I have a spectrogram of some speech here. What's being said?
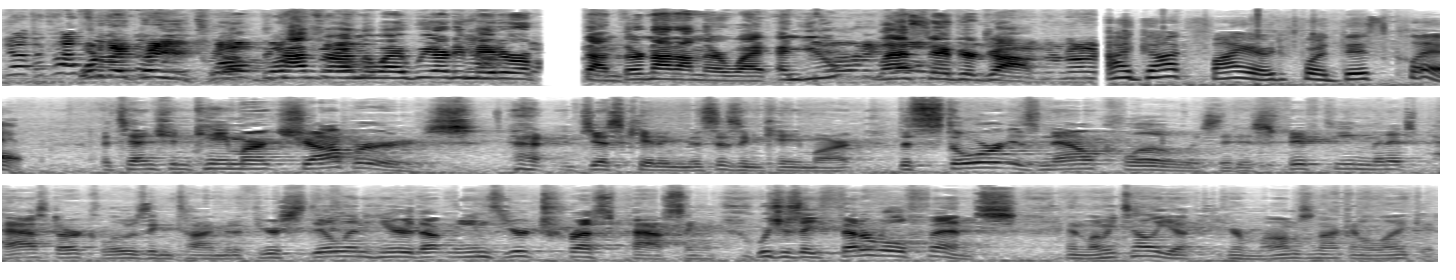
Yeah, the cops What do they pay you? Twelve The cops are on the way. We already made a report. Them. They're not on their way. And you, last day of your them not- job. not- I got fired for this clip. Attention Kmart shoppers! Just kidding, this isn't Kmart. The store is now closed. It is 15 minutes past our closing time, and if you're still in here, that means you're trespassing, which is a federal offense. And let me tell you, your mom's not gonna like it.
